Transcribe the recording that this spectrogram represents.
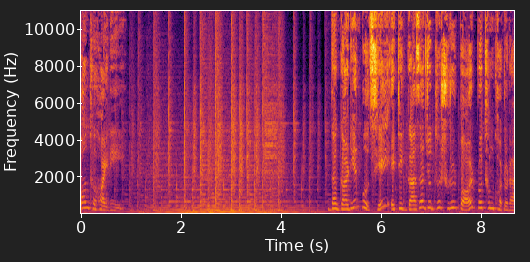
বন্ধ হয়নি। দ্য গার্ডিয়ান বলছে, এটি গাজা যুদ্ধ শুরুর পর প্রথম ঘটনা।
